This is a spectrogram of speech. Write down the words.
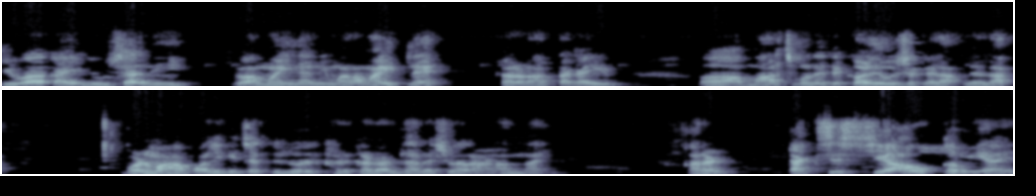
किंवा काही दिवसांनी किंवा महिन्यांनी मला माहीत नाही कारण आता काही मार्च मध्ये ते कळे होऊ शकेल आपल्याला. पण महापालिकेच्या तिजोरीत खडखडाट झाल्याशिवाय राहणार नाही. कारण टॅक्सेसची आवक कमी आहे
